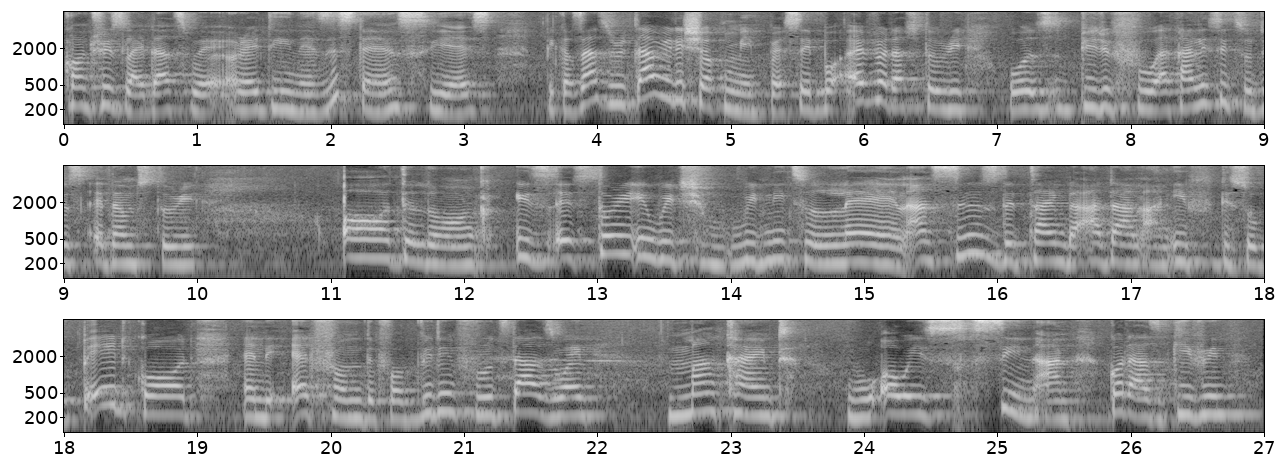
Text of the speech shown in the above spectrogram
countries like that were already in existence yes because that's that really shocked me per se but every other story was beautiful. I can listen to this adam story all day long. Is a story in which we need to learn and since the time that adam and eve disobeyed god and they ate from the forbidden fruits that's when mankind will always sin and god has given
